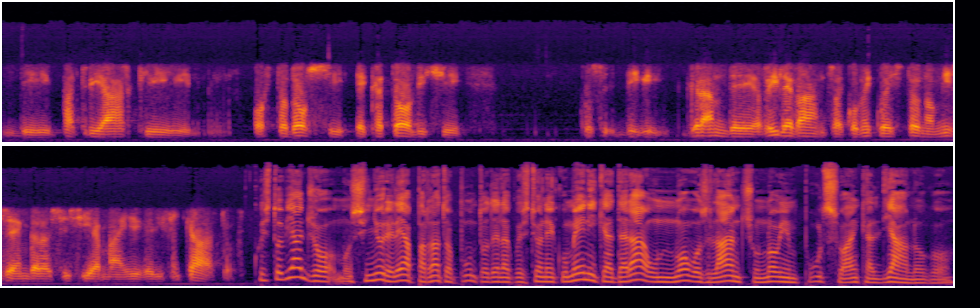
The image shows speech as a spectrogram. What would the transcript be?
di patriarchi ortodossi e cattolici così, di grande rilevanza come questo non mi sembra si sia mai verificato. Questo viaggio, Monsignore, lei ha parlato appunto della questione ecumenica, darà un nuovo slancio, un nuovo impulso anche al dialogo?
